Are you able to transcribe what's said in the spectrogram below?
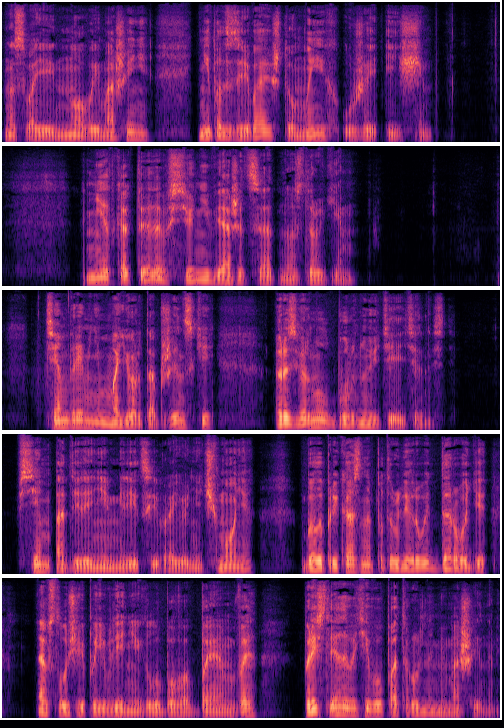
на своей новой машине, не подозревая, что мы их уже ищем. Нет, как-то это все не вяжется одно с другим. Тем временем майор Добжинский развернул бурную деятельность. Всем отделениям милиции в районе Чмоня было приказано патрулировать дороги, а в случае появления голубого БМВ – преследовать его патрульными машинами.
